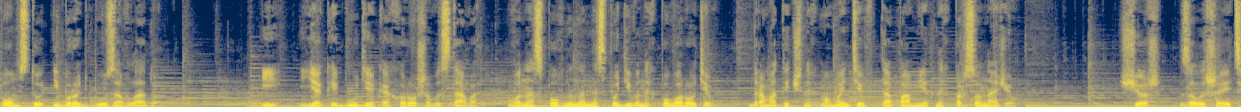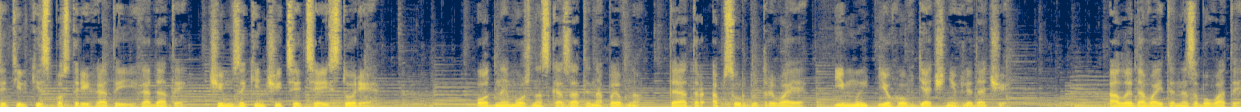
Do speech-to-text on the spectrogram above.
помсту і боротьбу за владу. І, як і будь-яка хороша вистава, вона сповнена несподіваних поворотів, драматичних моментів та пам'ятних персонажів. Що ж, залишається тільки спостерігати і гадати, чим закінчиться ця історія. Одне можна сказати напевно, театр абсурду триває, і ми, його вдячні глядачі. Але давайте не забувати,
